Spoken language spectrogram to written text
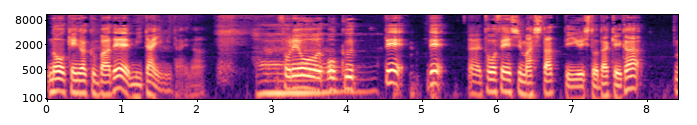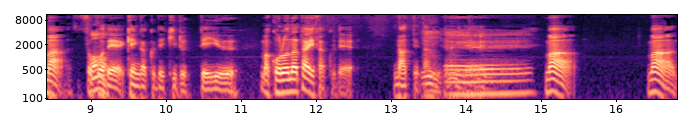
の見学場で見たいみたいな。それを送って、で、えー当選しましたっていう人だけが、まあ、そこで見学できるっていう、まあコロナ対策でなってたみたいで、へまあ、まあ、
